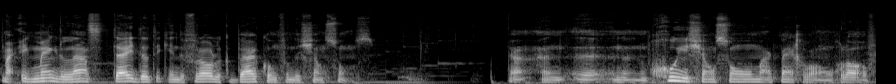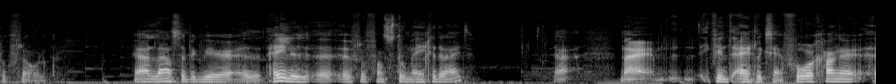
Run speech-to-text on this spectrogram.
Maar ik merk de laatste tijd dat ik in de vrolijke bui kom van de chansons. Ja, een, eh, een, een goede chanson maakt mij gewoon ongelooflijk vrolijk. Ja, laatst heb ik weer eh, het hele uh, oeuvre van Stromae gedraaid. Ja, maar ik vind eigenlijk zijn voorganger,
